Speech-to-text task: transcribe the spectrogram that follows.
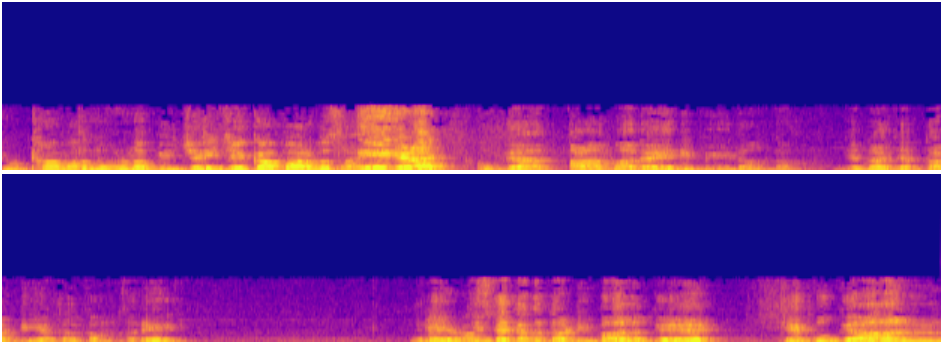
ਝੂਠਾ ਮਤ ਮੂਲ ਨਾ ਪੀਚਈ ਜੇਕਾ ਪਾਰ ਵਸਾਏ। ਇਹ ਜਿਹੜਾ ਆਲਾ ਮਾਦਾ ਇਹ ਨਹੀਂ ਪੀਦਾ ਹੁੰਦਾ। ਜਿੰਨਾ ਚਿਰ ਤੁਹਾਡੀ ਅਕਲ ਕੰਮ ਕਰੇ। ਜਿੱਥੇ ਤੱਕ ਤੁਹਾਡੀ ਬਾਹ ਲੱਗੇ ਇਹ ਕੋ ਗਿਆਨ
